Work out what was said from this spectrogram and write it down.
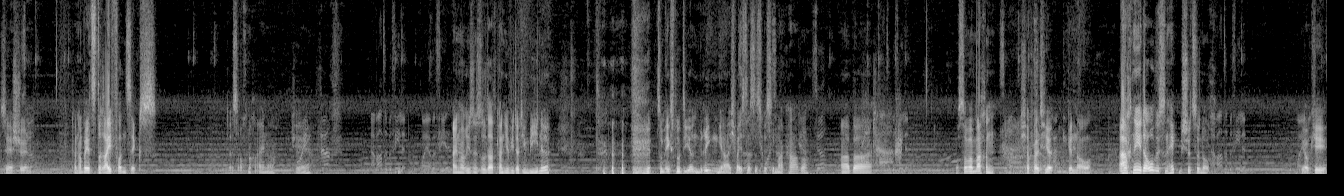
Sehr schön. Dann haben wir jetzt drei von sechs. Da ist auch noch einer. Okay. Ein Marinesoldat kann hier wieder die Mine zum Explodieren bringen. Ja, ich weiß, das ist ein bisschen makaber. Aber was sollen wir machen? Ich habe halt hier... Genau. Ach nee, da oben ist ein Heckenschütze noch. Ja, okay.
